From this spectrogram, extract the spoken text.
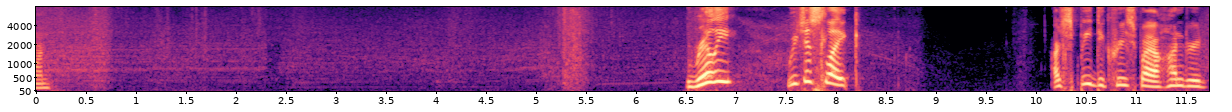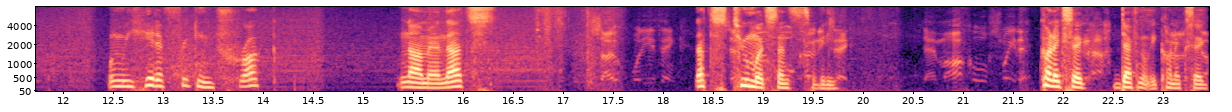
Come on. Really? We just like our speed decreased by a hundred when we hit a freaking truck. Nah, man, that's So, that's too much sensitivity. Koenigsegg? Koenigsegg, definitely Koenigsegg.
